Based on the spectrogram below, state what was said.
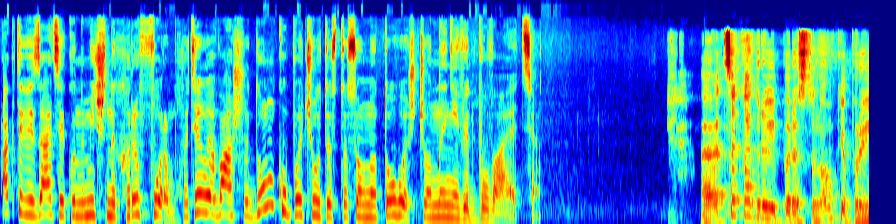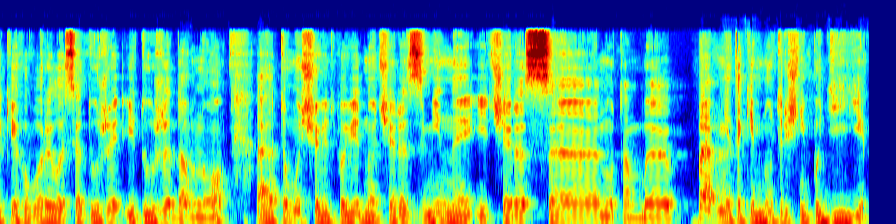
активізації економічних реформ. Хотіли вашу думку почути стосовно того, що нині відбувається. Е, Це кадрові перестановки, про які говорилося дуже і дуже давно, е, тому що відповідно через зміни і через е, ну там певні такі внутрішні події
